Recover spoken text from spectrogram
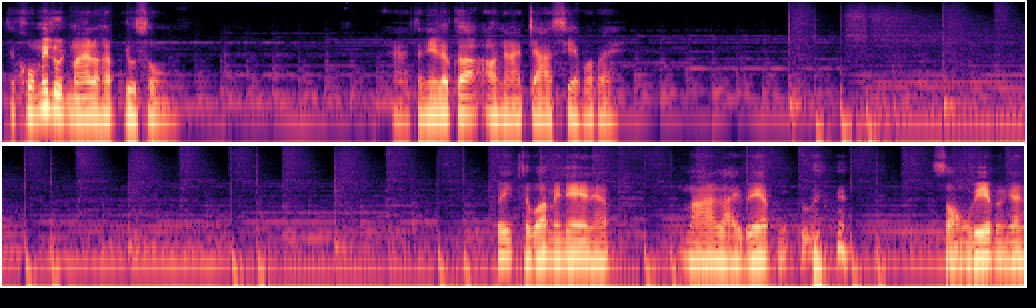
แต่คงไม่หลุดมาหรอกครับ ดูทรง อ่าตอนนี้เราก็เอานาจาเสียบเข้าไป เฮ้ย แต่ว่าไม่แน่นะครับ มาหลายเวฟสองเวฟเหมือนกัน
